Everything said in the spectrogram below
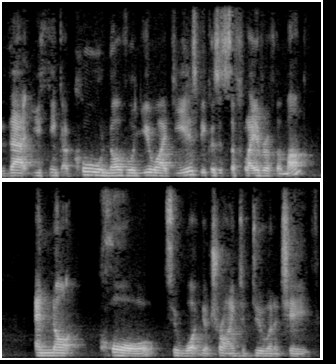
that you think are cool, novel, new ideas because it's the flavor of the month and not core to what you're trying to do and achieve.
